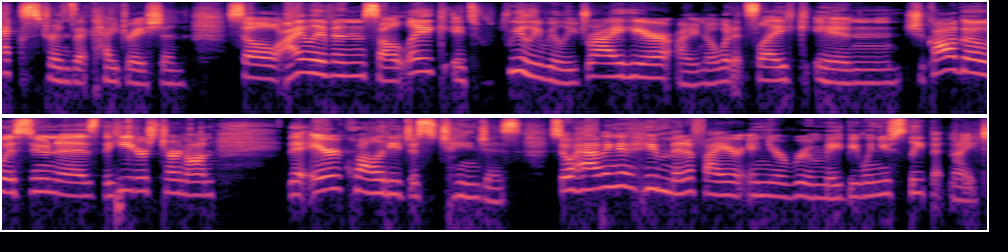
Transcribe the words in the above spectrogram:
extrinsic hydration. So I live in Salt Lake. It's really, really dry here. I know what it's like in Chicago as soon as the heaters turn on the air quality just changes. So having a humidifier in your room, maybe when you sleep at night,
